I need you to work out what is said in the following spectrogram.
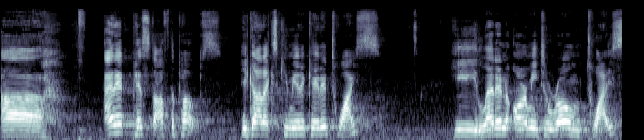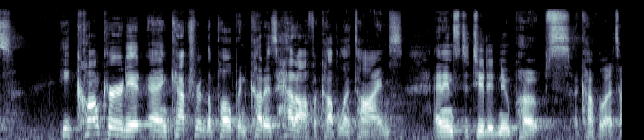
Uh, and it pissed off the popes. He got excommunicated twice. He led an army to Rome twice. He conquered it and captured the Pope and cut his head off a couple of times and instituted new popes a couple of times.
